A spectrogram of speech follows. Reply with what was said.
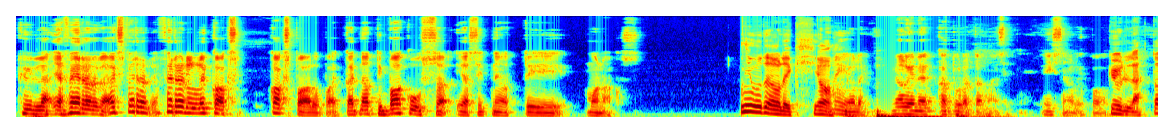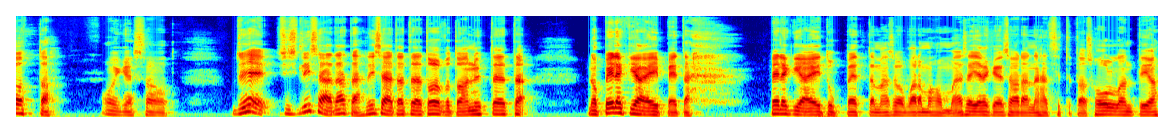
Kyllä, ja Ferrarilla, eikö Ferrarilla oli kaksi, kaksi paalupaikkaa, ne otti Bakussa ja sitten ne otti Monakossa. Niin muuten olikin, joo. Niin oli. Ne oli ne katuratamaiset. Niissä oli paljon. Kyllä, totta. Oikeassa oot. Se siis lisää tätä, lisää tätä ja toivotaan nyt, että no Pelkia ei petä. Pelkia ei tule pettämään, se on varma homma. Ja sen jälkeen saadaan nähdä sitten taas Hollantia.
